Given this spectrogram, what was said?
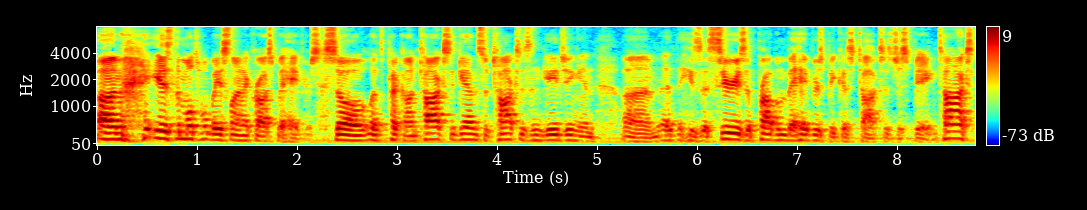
um, is the multiple baseline across behaviors. So let's pick on Tox again. So Tox is engaging in, um, he's a series of problem behaviors because Tox is just being Tox.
